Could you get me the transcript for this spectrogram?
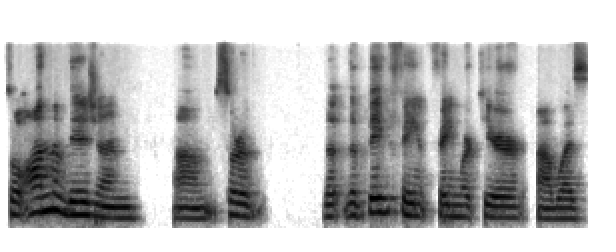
So on the vision, um, sort of the, the big framework here uh, was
